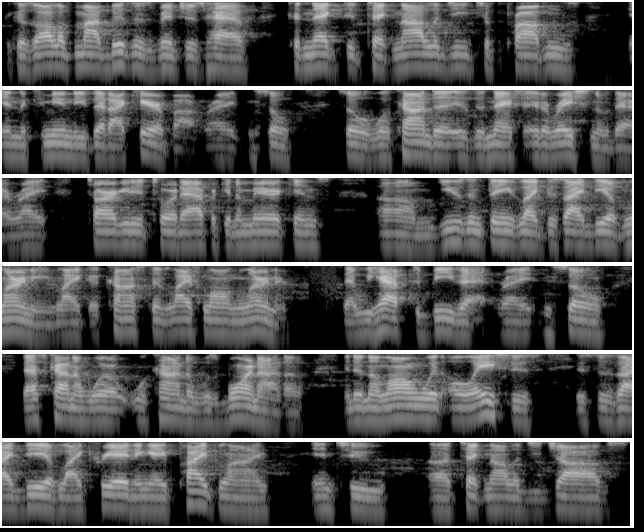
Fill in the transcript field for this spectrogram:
because all of my business ventures have connected technology to problems in the communities that I care about, right? And so, so Wakanda is the next iteration of that, right? Targeted toward African Americans, um, using things like this idea of learning, like a constant lifelong learner, that we have to be that, right? And so that's kind of where Wakanda was born out of. And then along with Oasis is this idea of like creating a pipeline into uh, technology jobs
